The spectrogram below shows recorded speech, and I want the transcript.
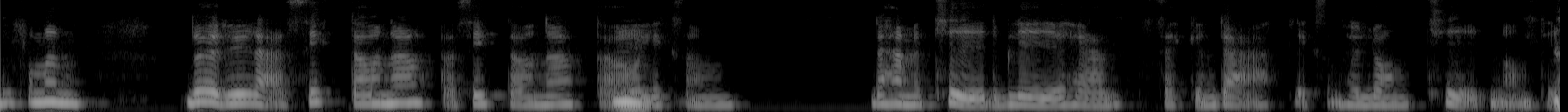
då, får man, då är det där, sitta och nöta, sitta och nöta mm. och liksom det här med tid blir ju helt sekundärt, liksom, hur lång tid någonting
